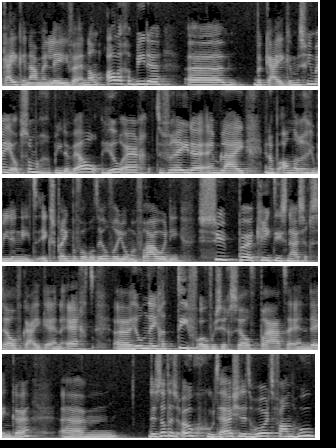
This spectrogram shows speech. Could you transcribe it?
kijken naar mijn leven. En dan alle gebieden uh, bekijken. Misschien ben je op sommige gebieden wel heel erg tevreden en blij en op andere gebieden niet. Ik spreek bijvoorbeeld heel veel jonge vrouwen die super kritisch naar zichzelf kijken en echt uh, heel negatief over zichzelf praten en denken. Um, dus dat is ook goed, hè? als je dit hoort van hoe,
